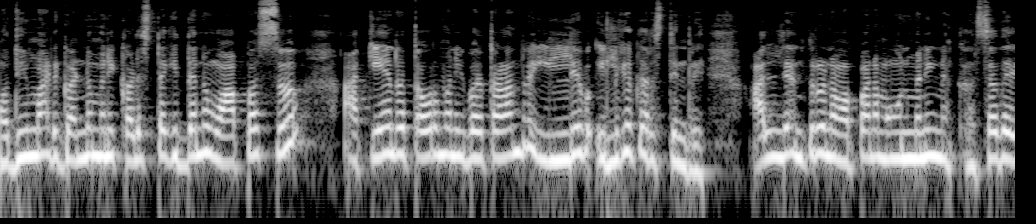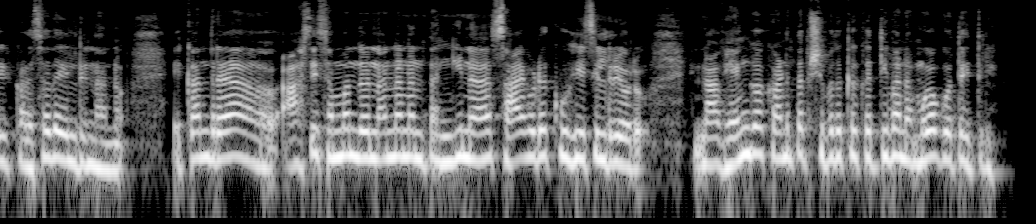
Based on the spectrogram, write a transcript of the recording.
ಮದುವೆ ಮಾಡಿ ಗಂಡು ಮನೆಗೆ ಕಳಿಸ್ದಾಗಿದ್ದನ್ನು ವಾಪಸ್ಸು ಆಕೆ ಏನಾರ ತವ್ರ ಮನೆಗೆ ಬರ್ತಾಳಂದ್ರೆ ಇಲ್ಲೇ, ಇಲ್ಲಿಗೆ ಕರೆಸ್ತೀನಿ ರೀ ಅಲ್ಲಂತರೂ ನಮ್ಮಪ್ಪ ನಮ್ಮ ಅವ್ನ ಮನೆಗೆ ನಾನು ಕಳ್ಸೋದೇ ಕಳ್ಸೋದೇ ಇಲ್ರಿ ನಾನು. ಯಾಕಂದ್ರೆ ಆಸ್ತಿ ಸಂಬಂಧ ನನ್ನ ನನ್ನ ತಂಗಿನ ಸಾಯ್ ಹೊಡಕ್ಕೂ ಈಸಿಲ್ರಿ ಅವರು. ನಾವು ಹೆಂಗೆ ಕಣ್ ತಪ್ಪಿಸಿ ಬದುಕಕತ್ತೀವ ನಮಗೂ ಗೊತ್ತೈತ್ರಿ.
